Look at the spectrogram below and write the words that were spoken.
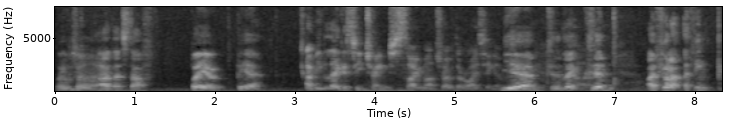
We were talking No. other stuff. But yeah, but yeah, I mean, Legacy changed so much over the writing of it. yeah. Because like, 'cause Um, then I feel like I think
